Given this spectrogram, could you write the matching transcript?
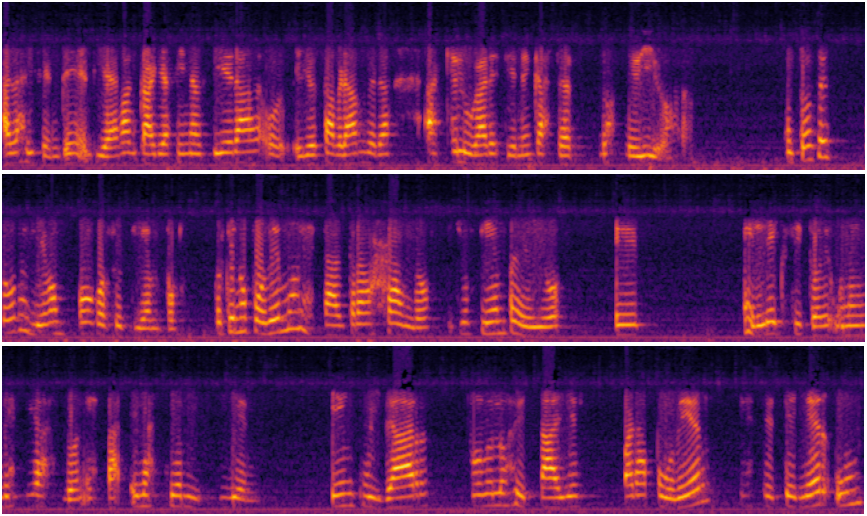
A las diferentes entidades bancarias, financieras, o ellos sabrán, ¿verdad?, a qué lugares tienen que hacer los pedidos. Entonces, todo lleva un poco su tiempo, porque no podemos estar trabajando, yo siempre digo, eh, el éxito de una investigación está en hacer bien, en cuidar todos los detalles para poder este, tener un,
